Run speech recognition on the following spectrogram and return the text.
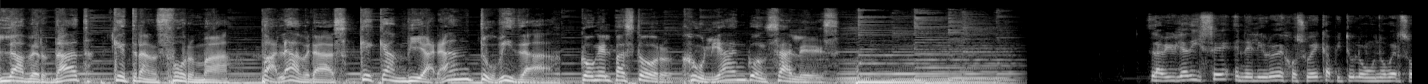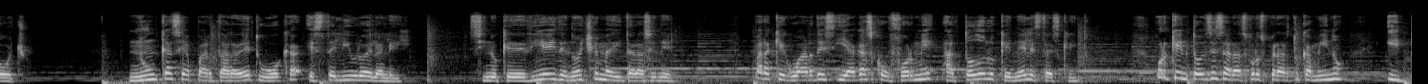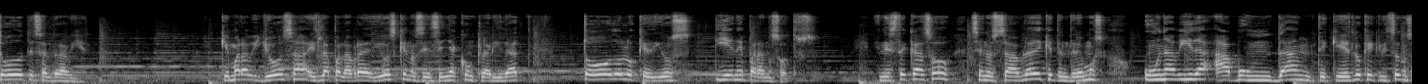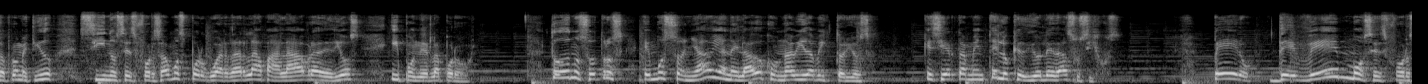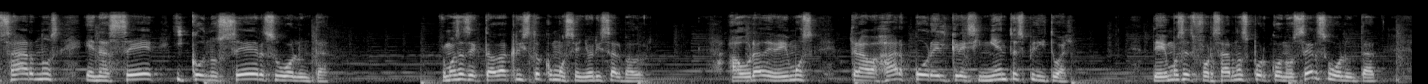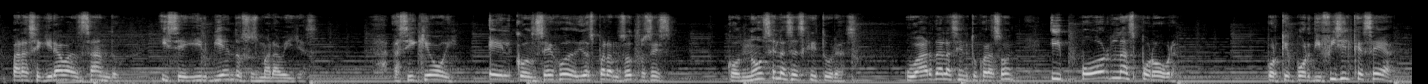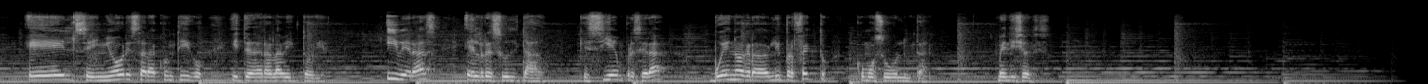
La verdad que transforma. Palabras que cambiarán tu vida. Con el pastor Julián González. La Biblia dice en el libro de Josué capítulo 1 verso 8. Nunca se apartará de tu boca este libro de la ley, sino que de día y de noche meditarás en él, para que guardes y hagas conforme a todo lo que en él está escrito, porque entonces harás prosperar tu camino y todo te saldrá bien. Qué maravillosa es la palabra de Dios que nos enseña con claridad todo lo que Dios tiene para nosotros. En este caso se nos habla de que tendremos una vida abundante, que es lo que Cristo nos ha prometido si nos esforzamos por guardar la palabra de Dios y ponerla por obra. Todos nosotros hemos soñado y anhelado con una vida victoriosa, que ciertamente es lo que Dios le da a sus hijos. Pero debemos esforzarnos en hacer y conocer su voluntad. Hemos aceptado a Cristo como Señor y Salvador. Ahora debemos trabajar por el crecimiento espiritual. Debemos esforzarnos por conocer su voluntad para seguir avanzando y seguir viendo sus maravillas. Así que hoy el consejo de Dios para nosotros es, conoce las escrituras, guárdalas en tu corazón y porlas por obra. Porque por difícil que sea, el Señor estará contigo y te dará la victoria. Y verás el resultado que siempre será bueno, agradable y perfecto como su voluntad. Bendiciones.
